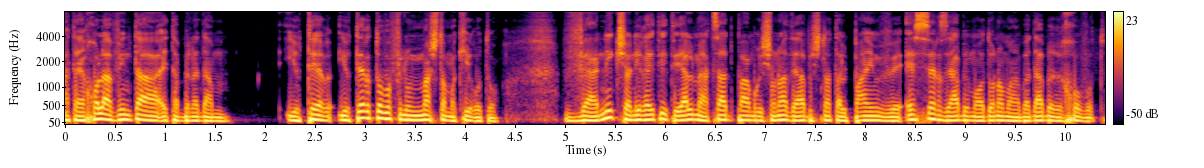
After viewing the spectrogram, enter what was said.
אתה יכול להבין את הבן אדם יותר, יותר טוב אפילו ממה שאתה מכיר אותו. ואני, כשאני ראיתי את אייל מהצד פעם ראשונה, זה היה בשנת 2010, זה היה במועדון המעבדה ברחובות.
